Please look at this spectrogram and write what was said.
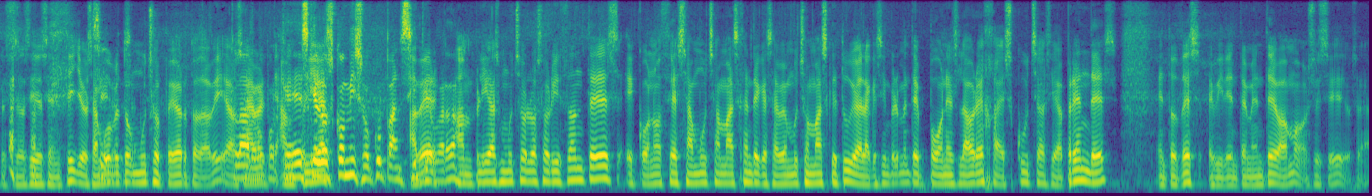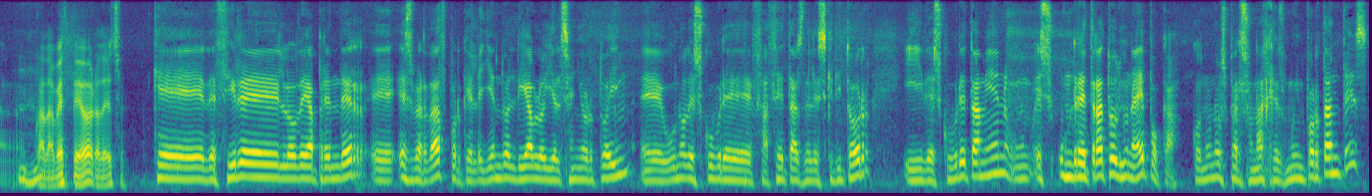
Es así de sencillo, se han sí, vuelto sí. mucho peor todavía. Claro, o sea, porque amplías, es que los cómics ocupan sitio, a ver, ¿verdad? Amplías mucho los horizontes, eh, conoces a mucha más gente que sabe mucho más que tú y a la que simplemente pones la oreja, escuchas y aprendes. Entonces, evidentemente, vamos, sí, sí, o sea, uh -huh. cada vez peor, de hecho. Que decir eh, lo de aprender eh, es verdad, porque leyendo El Diablo y el Señor Twain, eh, uno descubre facetas del escritor y descubre también un, es un retrato de una época, con unos personajes muy importantes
